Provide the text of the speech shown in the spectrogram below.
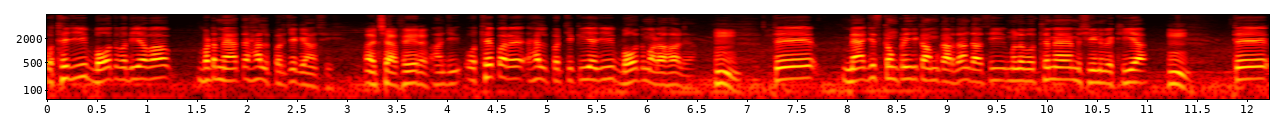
ਉੱਥੇ ਜੀ ਬਹੁਤ ਵਧੀਆ ਵਾ ਬਟ ਮੈਂ ਤਾਂ ਹੈਲਪਰ 'ਚ ਗਿਆ ਸੀ। ਅੱਛਾ ਫਿਰ? ਹਾਂਜੀ ਉੱਥੇ ਪਰ ਹੈਲਪਰ 'ਚ ਕੀ ਹੈ ਜੀ ਬਹੁਤ ਮਾੜਾ ਹਾਲ ਆ। ਹੂੰ। ਤੇ ਮੈਂ ਜਿਸ ਕੰਪਨੀ 'ਚ ਕੰਮ ਕਰਦਾ ਹੁੰਦਾ ਸੀ ਮਤਲਬ ਉੱਥੇ ਮੈਂ ਮਸ਼ੀਨ ਵੇਖੀ ਆ। ਹੂੰ। ਤੇ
